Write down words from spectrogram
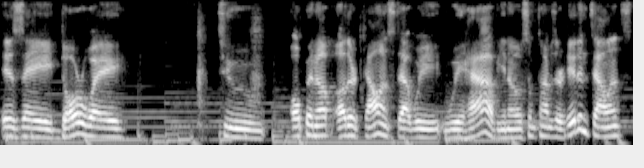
is a doorway to open up other talents that we we have. You know, sometimes they're hidden talents.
